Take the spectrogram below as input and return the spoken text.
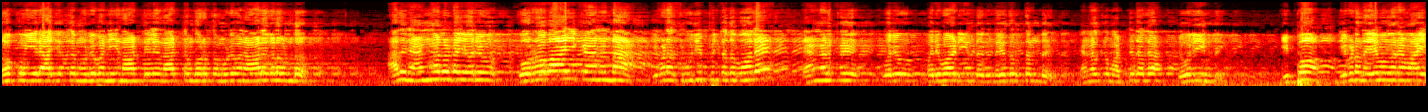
നോക്കൂ ഈ രാജ്യത്തെ മുഴുവൻ ഈ നാട്ടിലെ നാട്ടും പുറത്ത് മുഴുവൻ ആളുകളുണ്ട്. അത് ഞങ്ങളുടെ ഒരു കുറവായി കാണണ്ട. ഇവിടെ സൂചിപ്പിച്ചതുപോലെ ഞങ്ങൾക്ക് ഒരു പരിപാടിയുണ്ട് ഒരു നേതൃത്വമുണ്ട്. ഞങ്ങൾക്ക് മറ്റു ചില ജോലിയുണ്ട്. ഇപ്പോ ഇവിടെ നിയമപരമായി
